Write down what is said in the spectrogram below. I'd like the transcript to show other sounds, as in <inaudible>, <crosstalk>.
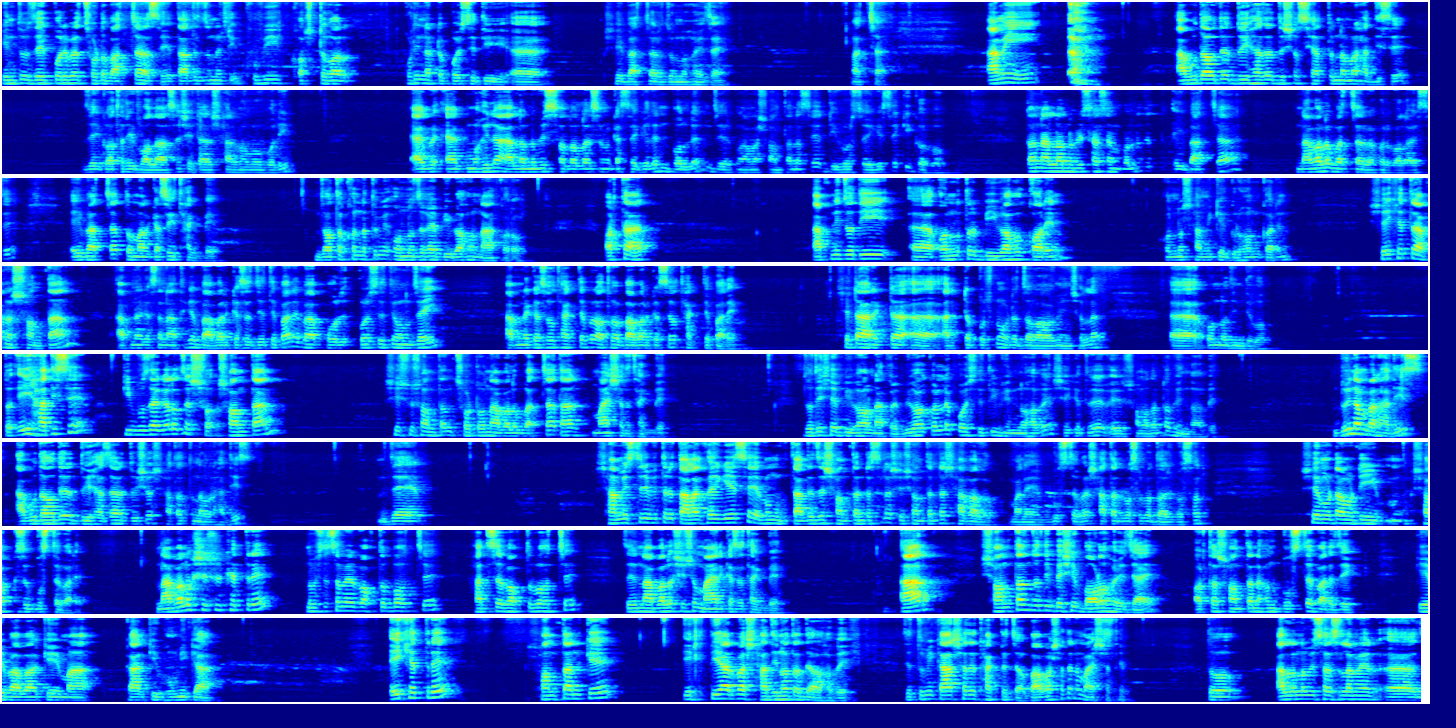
কিন্তু যে পরিবার ছোট বাচ্চা আছে, তাদের জন্য এটি খুবই কষ্টকর, কঠিন একটা পরিস্থিতি সেই বাচ্চার জন্য হয়ে যায়। আচ্ছা আমি আবু দাউদের দুই হাজার দুশো ছিয়াত্তর নম্বর হাদিসে যে কথাটি বলা আছে, সেটা সারমর্ম বলি। এক এক মহিলা আল্লাহ নবী সাল্লাহ কাছে গেলেন, বললেন যে, এরকম আমার সন্তান আছে ডিভোর্স হয়ে গেছে, কি করব? তখন আল্লাহ নবী সাল্লাম বললেন যে, এই বাচ্চা, নাবালক বাচ্চার ব্যাপারে বলা হয়েছে, এই বাচ্চা তোমার কাছেই থাকবে। যতক্ষণ না তুমি অন্য জায়গায় বিবাহ না করো। অর্থাৎ, আপনি যদি অন্যতর বিবাহ করেন, অন্য স্বামীকে গ্রহণ করেন সেই ক্ষেত্রে আপনার সন্তান আপনার কাছে না থেকে বাবার কাছে যেতে পারে বা পরিস্থিতি অনুযায়ী আপনার কাছেও থাকতে পারে অথবা বাবার কাছেও থাকতে পারে। সেটা আরেকটা আরেকটা প্রশ্ন, ওটার জবাব আমি ইনশাল্লাহ অন্যদিন দেব। তো এই হাদিসে কি বোঝা গেল যে সন্তান, শিশু সন্তান, ছোট নাবালক বাচ্চা তার মায়ের সাথে থাকবে। যদি সে বিবাহ না করে, বিবাহ করলে পরিস্থিতি ভিন্ন হবে, সেক্ষেত্রে এর সমাধানটা ভিন্ন হবে। দুই নম্বর হাদিস আবু দাউদের দুই হাজার দুইশো সাতাত্তর নম্বর হাদিস যে স্বামী স্ত্রীর ভিতরে তালাক হয়ে গিয়েছে এবং তাদের যে সন্তানটা ছিল সেই সন্তানটা সাবালক মানে বুঝতে পারে সাত আট বছর বা দশ বছর। সে মোটামুটি উম, সবকিছু বুঝতে পারে। নাবালক শিশুর ক্ষেত্রে নবী ইসলামের বক্তব্য হচ্ছে হাদিসের বক্তব্য হচ্ছে যে নাবালক শিশু মায়ের কাছে থাকবে। আর সন্তান যদি বেশি বড় হয়ে যায় অর্থাৎ সন্তান এখন বুঝতে পারে যে কে বাবা কে মা কার কি ভূমিকা? এই ক্ষেত্রে সন্তানকে ইখতিয়ার বা স্বাধীনতা দেওয়া হবে যে তুমি কার সাথে থাকতে চাও, বাবার সাথে না মায়ের সাথে? তো আল্লাহ নবী সাল্লামের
